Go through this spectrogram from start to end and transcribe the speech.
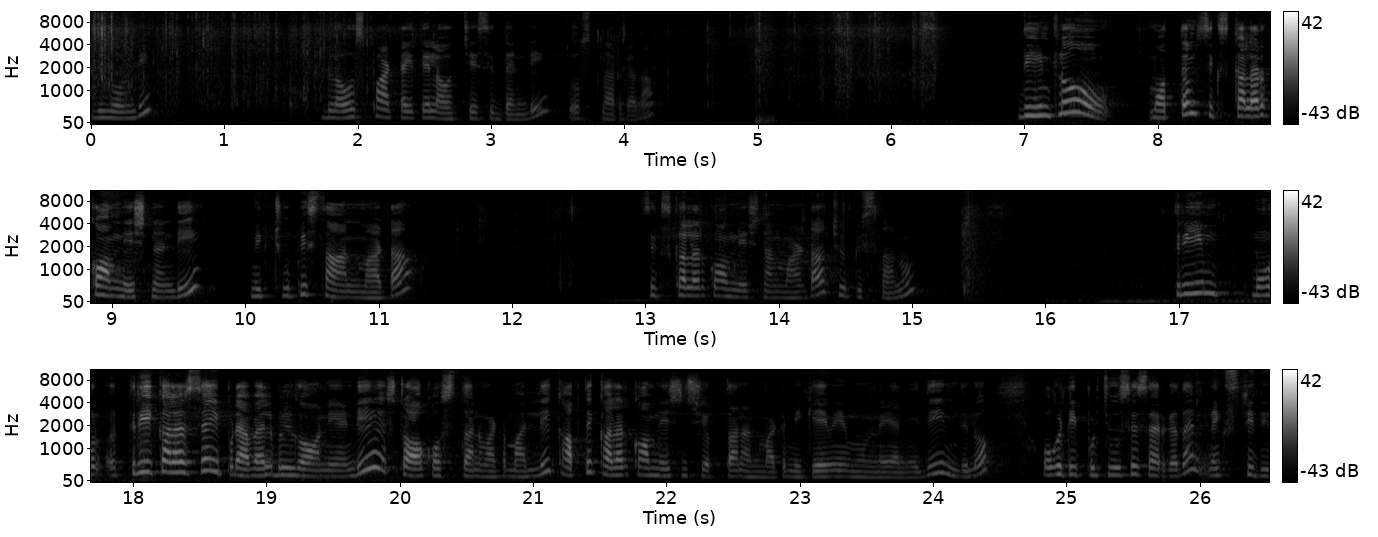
ఇదిగోండి. బ్లౌజ్ పార్ట్ అయితే ఇలా వచ్చేసిద్దండి. చూస్తున్నారు కదా. దీంట్లో మొత్తం సిక్స్ కలర్ కాంబినేషన్ అండి. మీకు చూపిస్తా అనమాట సిక్స్ కలర్ కాంబినేషన్ అనమాట చూపిస్తాను. త్రీ మో త్రీ కలర్సే ఇప్పుడు అవైలబుల్గా ఉన్నాయండి. స్టాక్ వస్తుంది అనమాట మళ్ళీ. కాకపోతే కలర్ కాంబినేషన్స్ చెప్తానమాట మీకు ఏమేమి ఉన్నాయి అనేది ఇందులో. ఒకటి ఇప్పుడు చూసేసారు కదా నెక్స్ట్ ఇది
